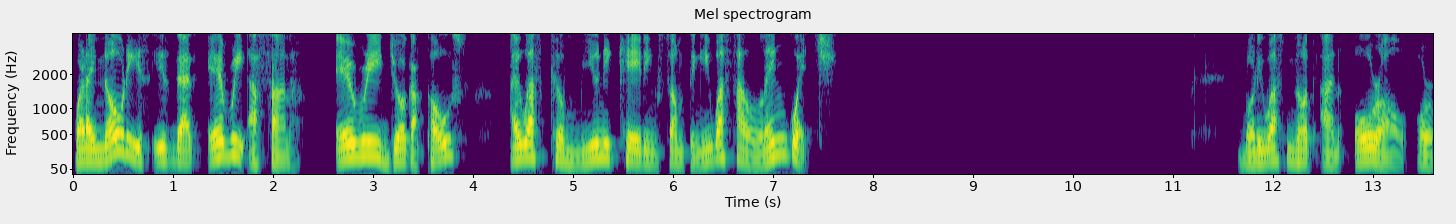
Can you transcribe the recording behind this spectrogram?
what I noticed is that every asana, every yoga pose, I was communicating something. It was a language. But it was not an oral or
